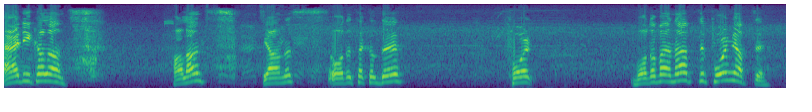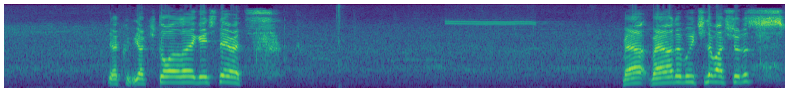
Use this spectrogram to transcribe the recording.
Erling Haaland. Haaland yalnız orada takıldı. For Bodova ne yaptı? Form yaptı. Yak yakıştı oralara geçti evet. Ve Bernardo bu içiyle başlıyoruz.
